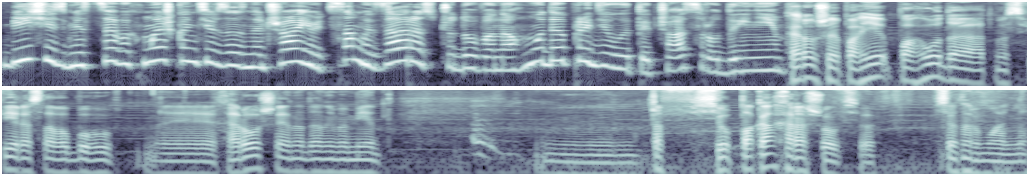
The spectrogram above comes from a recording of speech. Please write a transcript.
Більшість місцевих мешканців зазначають, саме зараз чудова нагода приділити час родині. Хорошая поге- погода, атмосфера, слава богу, э, хорошая на данный момент. М, Да все, пока хорошо все, все нормально.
